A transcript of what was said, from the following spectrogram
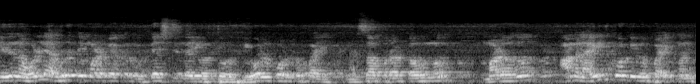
ಇದನ್ನ ಒಳ್ಳೆ ಅಭಿವೃದ್ಧಿ ಮಾಡಬೇಕು ಉದ್ದೇಶದಿಂದ ಇವತ್ತು ಏಳು ಕೋಟಿ ರೂಪಾಯಿ ನರಸಾಪುರ ಟೌನ್ ಮಾಡೋದು, ಆಮೇಲೆ ಐದು ಕೋಟಿ ರೂಪಾಯಿ ನಮ್ಮ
